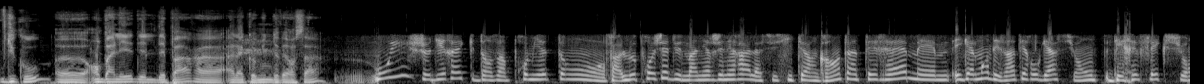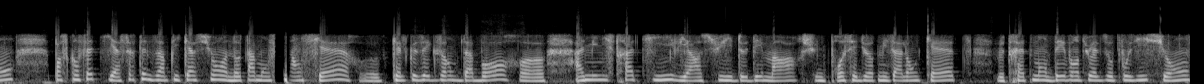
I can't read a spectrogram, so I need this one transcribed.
Du coup, euh, emballé dès le départ à, à la commune de je dirais que dans un premier temps, enfin, le projet d'une manière générale a suscité un grand intérêt, mais également des interrogations, des réflexions, parce qu'en fait, il y a certaines implications, notamment financières. Euh, quelques exemples d'abord euh, administratives. Il y a un suivi de démarche, une procédure de mise à l'enquête, le traitement d'éventuelles oppositions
